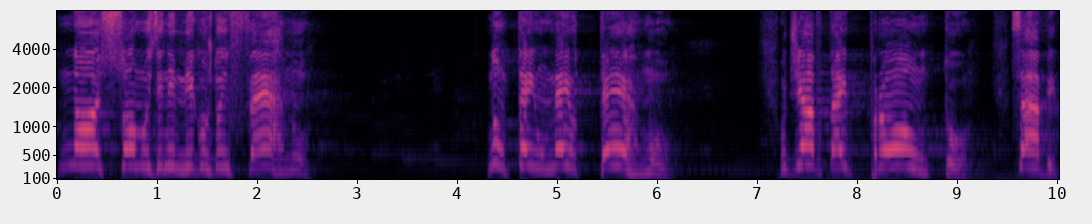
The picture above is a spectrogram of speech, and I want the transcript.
nós somos inimigos do inferno. Não tem um meio termo. O diabo está aí pronto, sabe?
